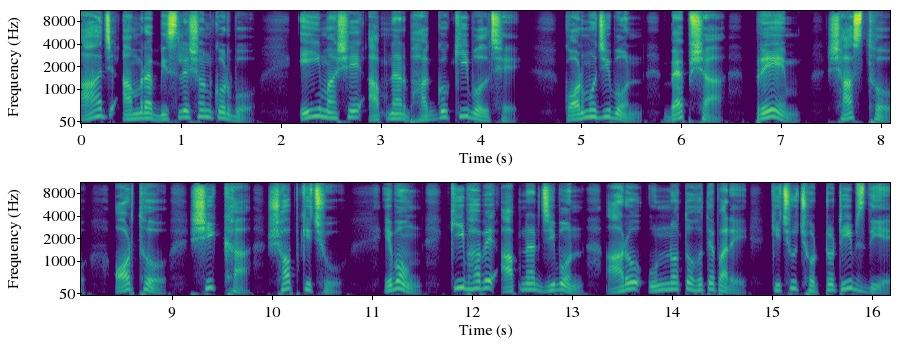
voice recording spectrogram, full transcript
আজ আমরা বিশ্লেষণ করব, এই মাসে আপনার ভাগ্য কি বলছে? কর্মজীবন, ব্যবসা, প্রেম, স্বাস্থ্য, অর্থ, শিক্ষা, সবকিছু। এবং কীভাবে আপনার জীবন আরও উন্নত হতে পারে, কিছু ছোট্ট টিপস দিয়ে।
